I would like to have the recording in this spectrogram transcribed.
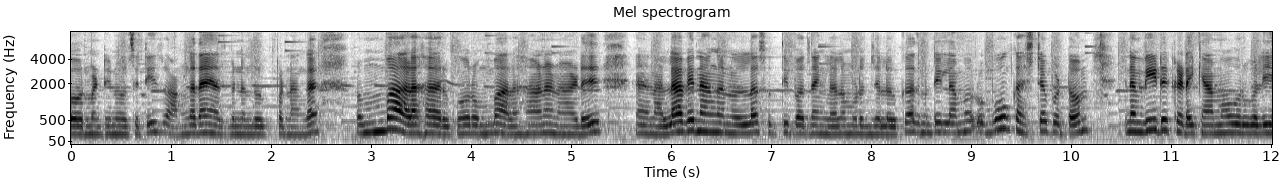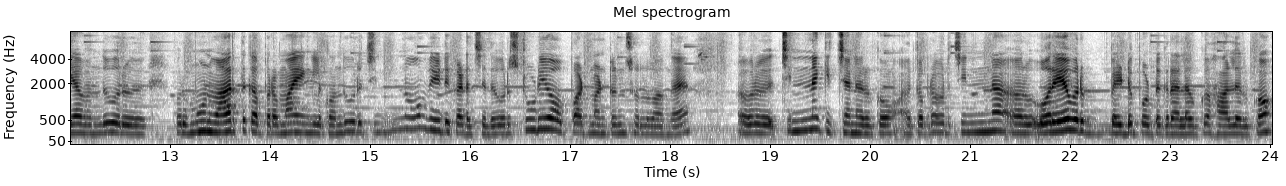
கவர்மெண்ட் யூனிவர்சிட்டி ஸோ அங்கே தான் என் ஹஸ்பண்ட் வந்து ஒர்க் பண்ணாங்க. ரொம்ப அழகாக இருக்கும். ரொம்ப அழகான நாடு. நல்லாவே நாங்கள் நல்லா சுற்றி பார்த்தோம். எங்களால் முடிஞ்ச அளவுக்கு. அது மட்டும் இல்லாமல் ரொம்பவும் கஷ்டப்பட்டோம். ஏன்னா வீடு கிடைக்காம ஒரு வழியாக வந்து ஒரு ஒரு மூணு வாரத்துக்கு அப்புறமா எங்களுக்கு வந்து ஒரு சின்ன வீடு கிடச்சிது. ஒரு ஸ்டூடியோ அப்பார்ட்மெண்ட்டுன்னு சொல்லுவாங்க. ஒரு சின்ன கிச்சன் இருக்கும். அதுக்கப்புறம் ஒரு சின்ன ஒரு ஒரே ஒரு பெட்டு போட்டுக்கிற அளவுக்கு ஹால் இருக்கும்.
